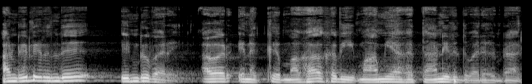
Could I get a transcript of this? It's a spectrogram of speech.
அன்றிலிருந்து இன்று வரை அவர் எனக்கு மகாகவி மாமியாகத்தான் இருந்து வருகின்றார்.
